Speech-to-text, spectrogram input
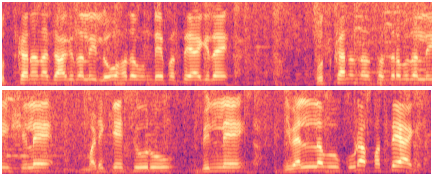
ಉತ್ಖನನ ಜಾಗದಲ್ಲಿ ಲೋಹದ ಉಂಡೆ ಪತ್ತೆಯಾಗಿದೆ. ಉತ್ಖನನದ ಸಂದರ್ಭದಲ್ಲಿ ಶಿಲೆ ಮಡಿಕೆ ಚೂರು ಬಿಲ್ಲೆ ಇವೆಲ್ಲವೂ ಕೂಡ ಪತ್ತೆಯಾಗಿದೆ.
